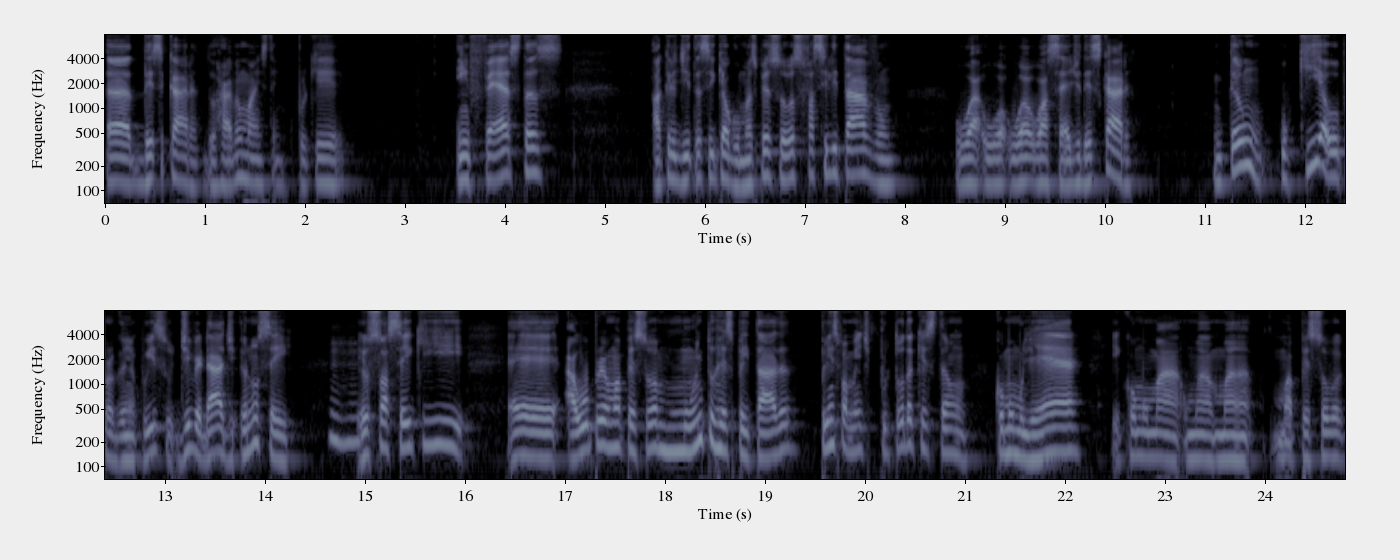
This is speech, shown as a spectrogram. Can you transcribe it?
é, desse cara, do Harvey Weinstein. Porque em festas, acredita-se que algumas pessoas facilitavam o, o, o, o assédio desse cara. Então, o que a Oprah ganha com isso, de verdade, eu não sei. Eu só sei que é, a Oprah é uma pessoa muito respeitada, principalmente por toda a questão como mulher e como uma, uma, uma, uma pessoa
